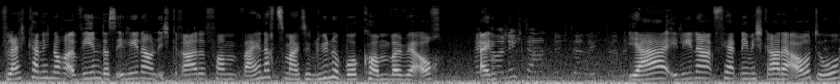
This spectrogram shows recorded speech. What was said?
Vielleicht kann ich noch erwähnen, dass Elena und ich gerade vom Weihnachtsmarkt in Lüneburg kommen, weil wir auch ein... Aber nüchtern, nüchtern, nüchtern. Ja, Elena fährt nämlich gerade Auto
